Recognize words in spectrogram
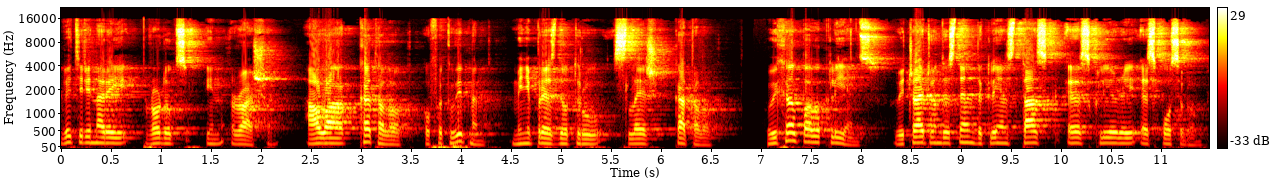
veterinary products in Russia. Our catalog of equipment minipress.ru slash catalog. We help our clients. We try to understand the client's task as clearly as possible.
